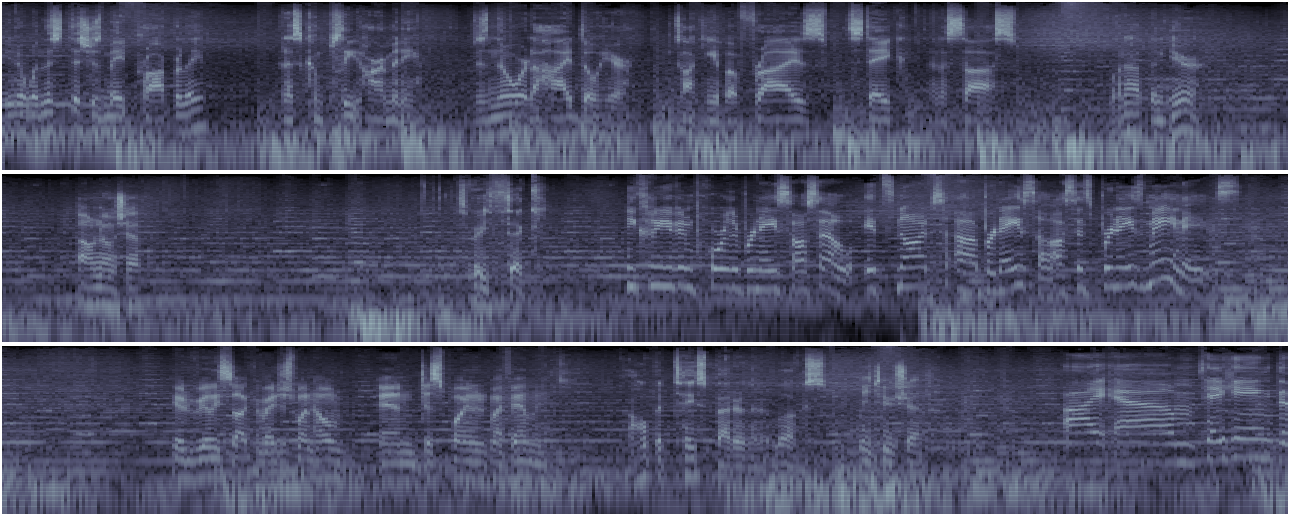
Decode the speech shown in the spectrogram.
You know, when this dish is made properly, it has complete harmony. There's nowhere to hide, though, here. I'm talking about fries, steak, and a sauce. What happened here? I don't know, Chef. It's very thick. You could even pour the Béarnaise sauce out. It's not uh, Béarnaise sauce, it's Béarnaise mayonnaise. It would really suck if I just went home and disappointed my family. I hope it tastes better than it looks. Me too, Chef. I am taking the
